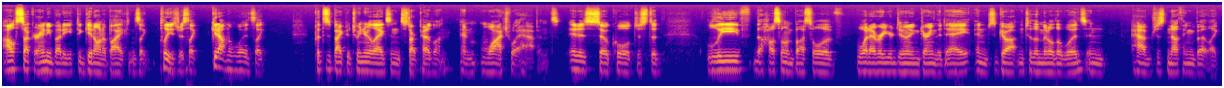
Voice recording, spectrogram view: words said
I'll sucker anybody to get on a bike and it's like, please just like get out in the woods, like put this bike between your legs and start pedaling and watch what happens. It is so cool just to leave the hustle and bustle of whatever you're doing during the day and just go out into the middle of the woods and have just nothing but like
